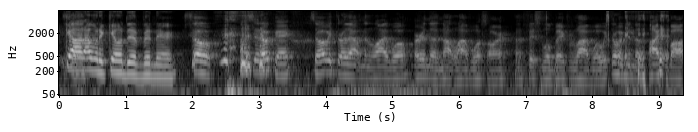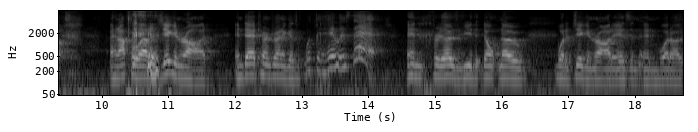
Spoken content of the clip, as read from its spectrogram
God, I would have killed him been there. so I said, okay. So we throw that one in the live well, or in the not live well. Sorry, the fish is a little big for live well. We throw him in the ice box, and I pull out a jigging rod, and Dad turns around and goes, "What the hell is that?" And for those of you that don't know what a jigging rod is and, and what a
